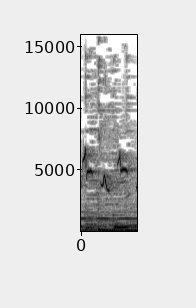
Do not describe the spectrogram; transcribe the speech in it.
嗯。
